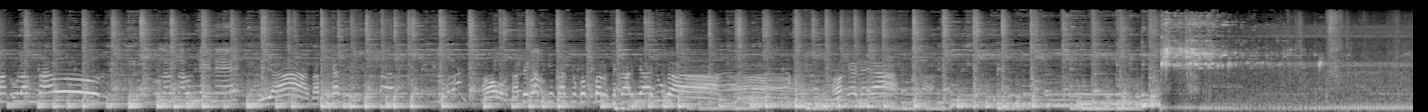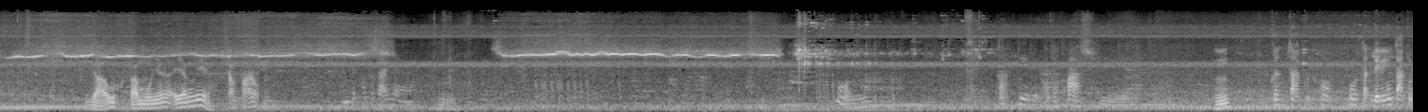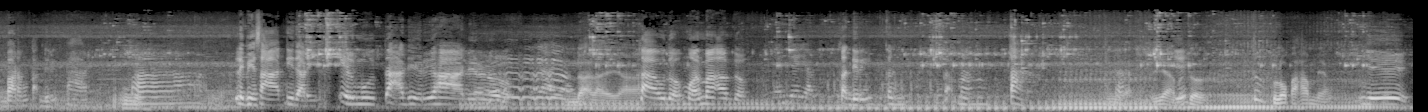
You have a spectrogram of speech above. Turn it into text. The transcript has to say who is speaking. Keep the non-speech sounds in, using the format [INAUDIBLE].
Speaker 1: selamat ulang tahun.
Speaker 2: Ulang tahun nenek.
Speaker 1: Iya, tapi kan Oh, tapi kan kita cukup bersukaria juga. Nah. Oke deh ya.
Speaker 3: Jauh tamunya yang nih ya.
Speaker 4: Samparo.
Speaker 2: Foto saya. Mama. Takdir ada pasir.
Speaker 3: Hmm?
Speaker 2: Bukan takut kok. Oh, tak dirinya takut barang tak diri par.
Speaker 3: Hmm.
Speaker 2: Ah, Lebih sati dari ilmu tak diri hadir loh.
Speaker 3: Enggak lah ya.
Speaker 2: Tahu dong, mohon maaf dong. Tak diri bukan enggak mau. Tak.
Speaker 3: Iya, iya
Speaker 2: Iya.
Speaker 3: betul. Kulo paham yang
Speaker 2: Ye.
